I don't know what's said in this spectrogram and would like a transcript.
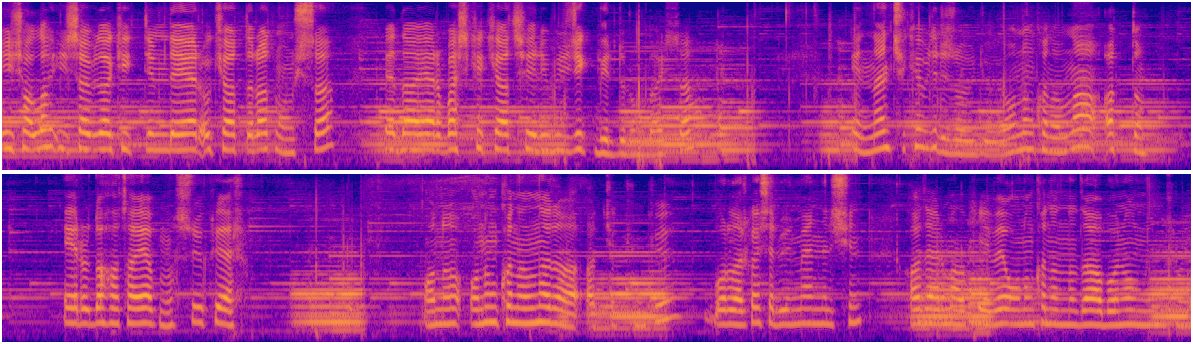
İnşallah İsa bir dahaki gittiğimde eğer o kağıtları atmamışsa ya da eğer başka kağıt verebilecek bir durumdaysa yeniden çekebiliriz o videoyu. Onun kanalına attım. Eğer o da hata yapmazsa yükler. Onu onun kanalına da atacak çünkü. Bu arada arkadaşlar bilmeyenler için Kader Malkiye ve onun kanalına da abone olmayı unutmayın.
